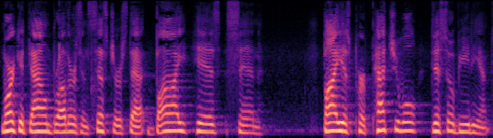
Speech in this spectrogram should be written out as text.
Mark it down, brothers and sisters, that by his sin, by his perpetual disobedience,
